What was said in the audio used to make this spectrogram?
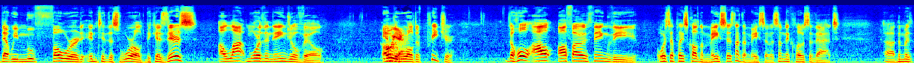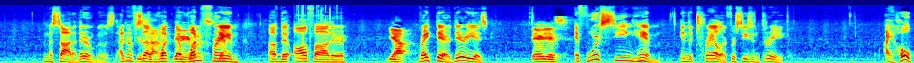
that we move forward into this world because there's a lot more than Angelville in Oh, the yeah. world of Preacher. The whole All, Father thing, the what's that place called? The Mesa. It's not the Mesa. It's something close to that. Uh, the Ma- Masada. There it goes. I don't know if saw Masada. one, that one frame of the All Father Yeah, right there. There he is. there he is. If we're seeing him in the trailer for season three, I hope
